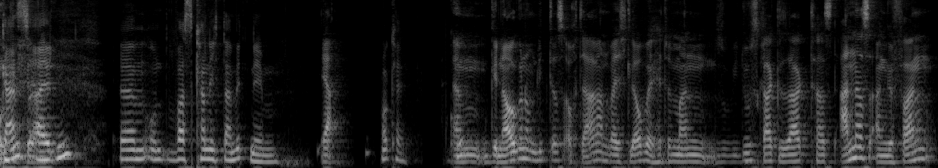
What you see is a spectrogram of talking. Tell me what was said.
ganz ungefähr. Alten, ähm, und was kann ich da mitnehmen? Ja. Okay. Cool. Ähm, genau genommen liegt das auch daran, weil ich glaube, hätte man, so wie du es gerade gesagt hast, anders angefangen,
